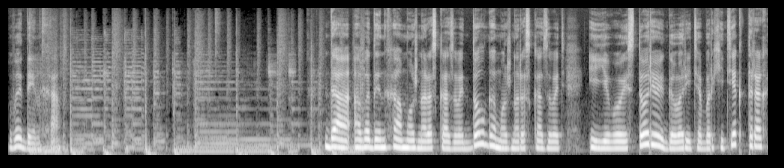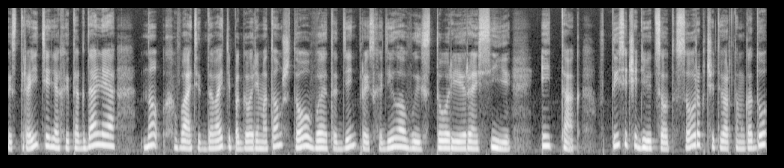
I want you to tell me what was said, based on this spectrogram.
ВДНХ. Да, о ВДНХ можно рассказывать долго, можно рассказывать и его историю, и говорить об архитекторах, и строителях, и так далее. Но хватит, давайте поговорим о том, что в этот день происходило в истории России. Итак, в 1944 году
